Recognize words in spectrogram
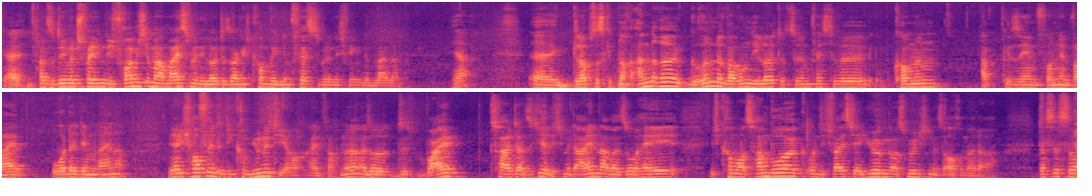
Geil. Also dementsprechend, ich freue mich immer am meisten, wenn die Leute sagen, ich komme wegen dem Festival, nicht wegen dem Line-Up. Ja. Äh, glaubst du, es gibt noch andere Gründe, warum die Leute zu dem Festival kommen, abgesehen von dem Vibe oder dem Line-Up? Ja, ich hoffe, die Community auch einfach. Ne? Also das Vibe zahlt da sicherlich mit ein, aber so, hey, ich komme aus Hamburg und ich weiß, der Jürgen aus München ist auch immer da. Das ist so,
